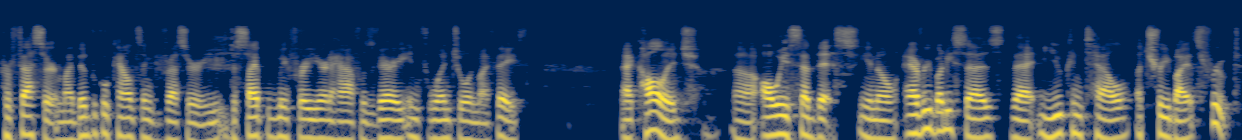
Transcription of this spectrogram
professor, my biblical counseling professor, he discipled me for a year and a half, was very influential in my faith. At college, uh, always said this you know, everybody says that you can tell a tree by its fruit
